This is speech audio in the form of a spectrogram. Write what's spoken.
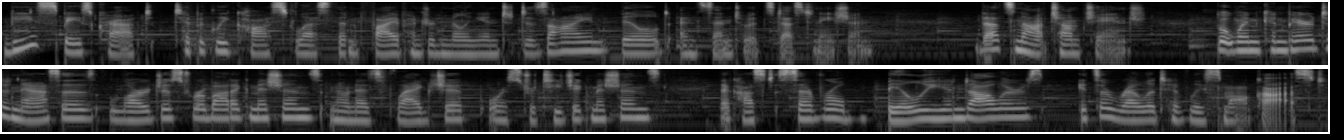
These spacecraft typically cost less than 500 million to design, build, and send to its destination. That's not chump change. But when compared to NASA's largest robotic missions, known as flagship or strategic missions, that cost several billion dollars, it's a relatively small cost.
